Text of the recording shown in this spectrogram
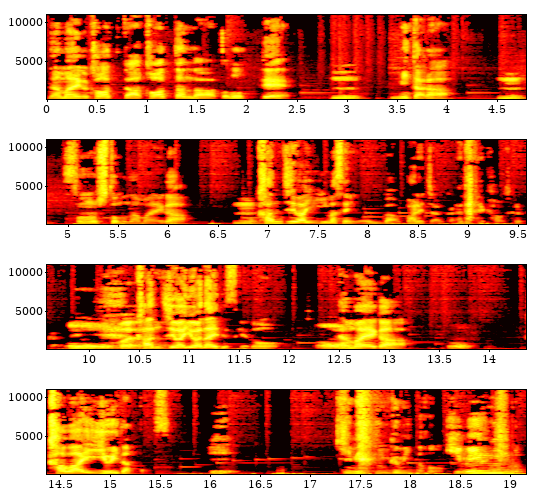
名前が変わってた、あ、変わったんだと思って、うん。見たら、うん。その人の名前が、うん。漢字は言いませんよ。ば、バレちゃうから、誰かわかるから、ね。はい。漢字は言わないですけど、名。前が、河合ゆいだったんです。え？鬼面組の、鬼面の子？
